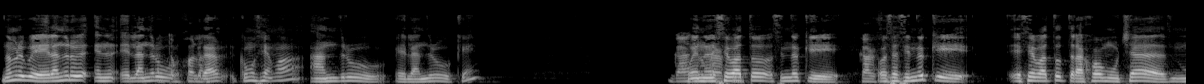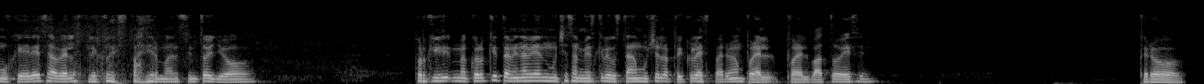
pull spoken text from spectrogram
No, hombre, güey, el Andrew, el, el Andrew, ¿cómo se llama? Andrew, el Andrew, ¿qué? Andrew bueno, ese vato, siendo que, Garfield. o sea, siendo que ese vato trajo a muchas mujeres a ver las películas de Spider-Man, siento yo. Porque me acuerdo que también habían muchas amigas que le gustaban mucho la película de Spider-Man por el, por el vato ese. Pero,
